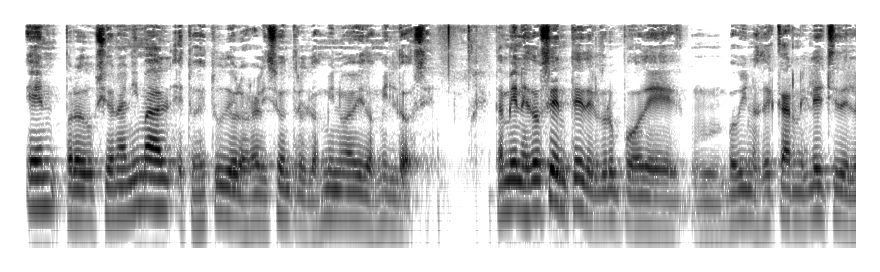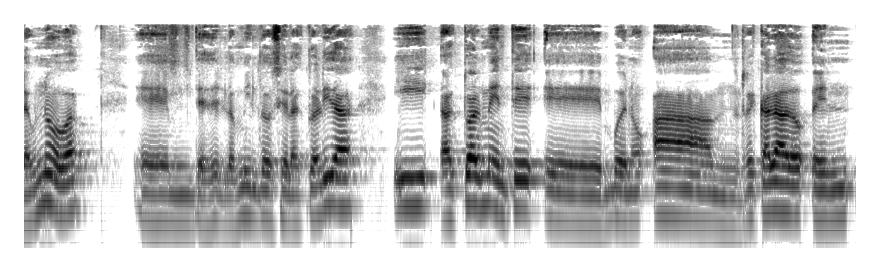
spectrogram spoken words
en producción animal. Estos estudios los realizó entre el 2009 y 2012. También es docente del grupo de mm, bovinos de carne y leche de la UNOVA em, desde el 2012 a la actualidad y actualmente eh, bueno, ha recalado en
